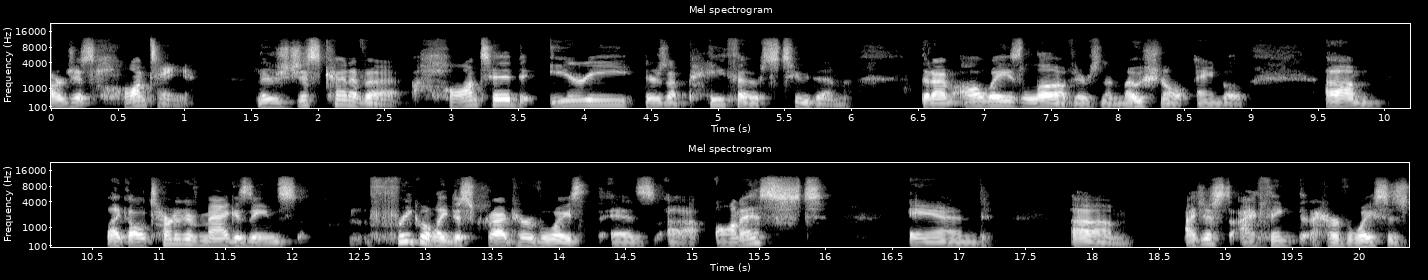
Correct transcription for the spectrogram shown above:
are just haunting. There's just kind of a haunted, eerie. There's a pathos to them that I've always loved. There's an emotional angle. Um, like alternative magazines frequently described her voice as uh, honest and um, i just i think that her voice is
